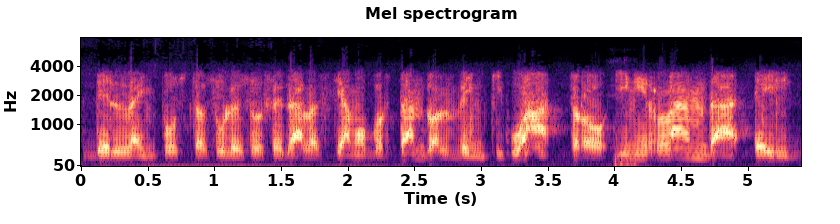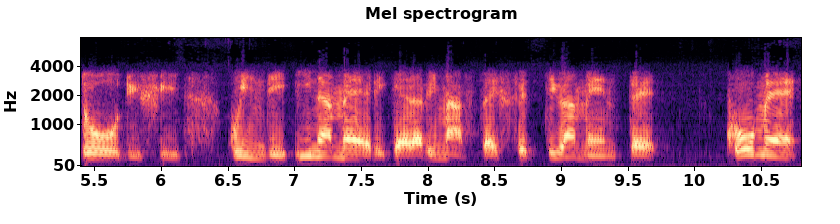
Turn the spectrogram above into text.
dell'imposta sulle società la stiamo portando al 24, in Irlanda è il 12, quindi in America era rimasta effettivamente come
